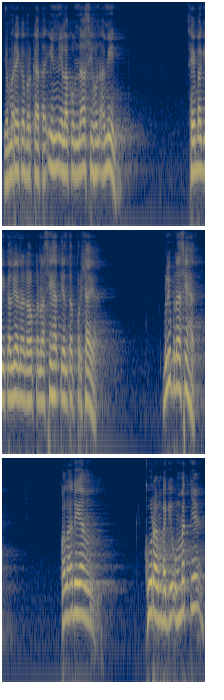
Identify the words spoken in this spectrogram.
Yang mereka berkata, Inni lakum nasihun amin. Saya bagi kalian adalah penasihat yang terpercaya. Beliau penasihat. Kalau ada yang kurang bagi umatnya,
